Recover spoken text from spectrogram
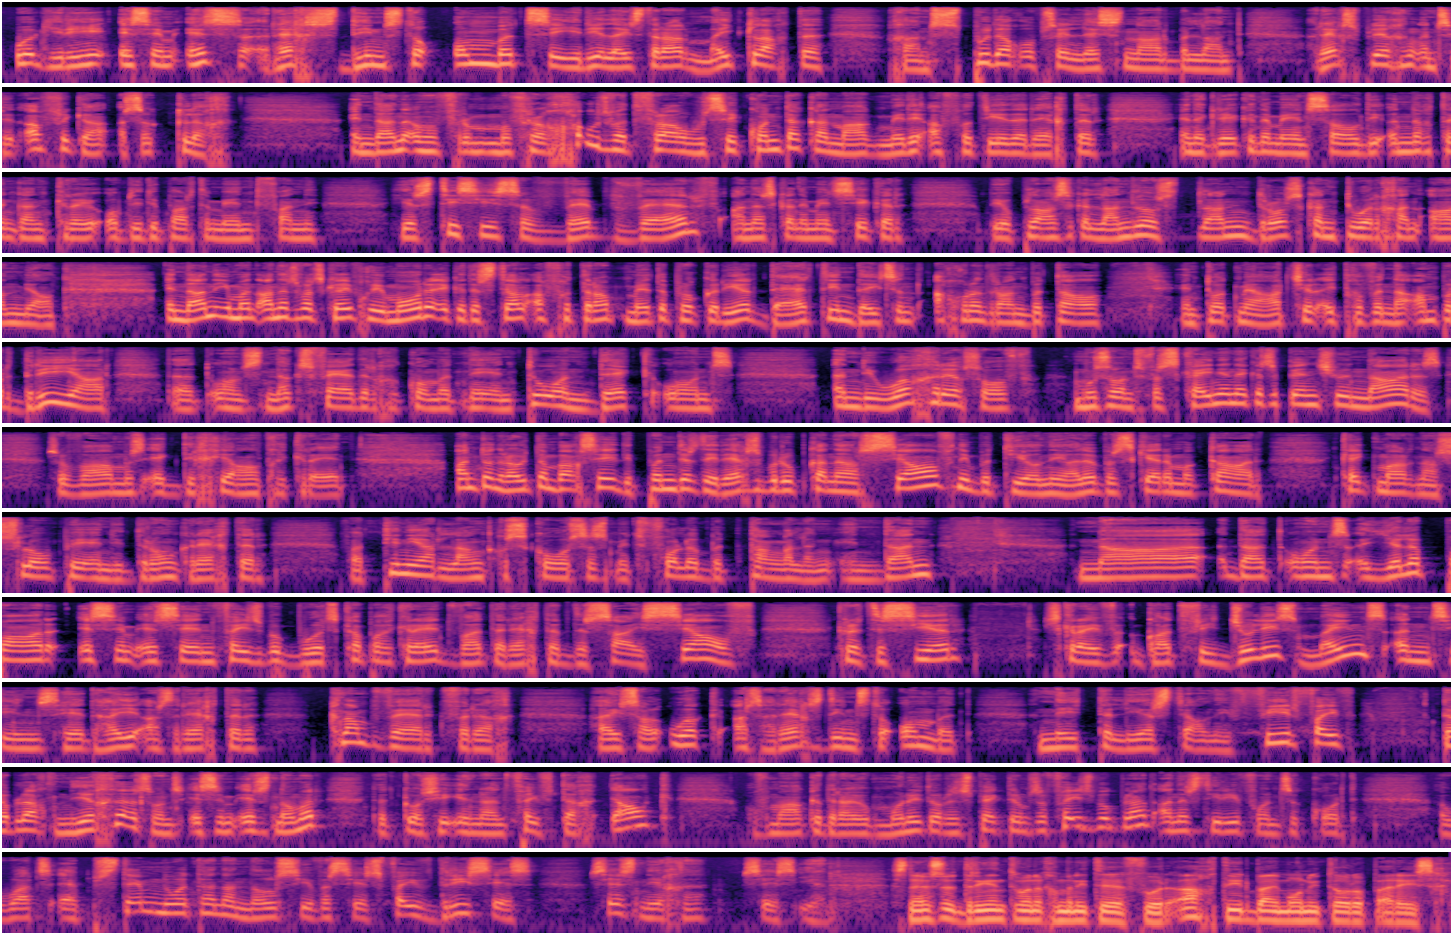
Ook hierdie SMS regsdienste ombud sê hierdie luisteraar my klagte gaan spoedig op sy lesenaar beland. Regspleging in Suid-Afrika is 'n klug. En dan mevrou mevrou Gous wat vra hoe sy kontak kan maak met die afgetrede regter en ek reken 'n mens sal die inligting kan kry op die departement van Justisie se webwerf anders kan 'n mens seker by jou plaaslike landlos landdros kantoor gaan aanmeld. En dan iemand anders wat skryf goeiemôre ek het herstel afgetrap met 'n prokureur R13800 betaal en tot my hartseer uitgevind na amper 3 jaar dat ons niks verder gekom het nie en toe ontdek ons in die Hooggeregshof moes ons verskyn en ek is 'n pensionaris, so waar moes ek die geld gekry het? Anton Rautenbach sê die punt is die regsberoep kan haarself nie beteel nie. Hulle beskerm mekaar. Kyk maar na Sloppe en die dronkregter wat 10 jaar lank geskort is met volle betangeling en dan na dat ons 'n hele paar SMS'e en Facebook boodskappe gekry het wat regter Desai self kritiseer skryf Godfrey Julius myns insiens het hy as regter knap werk verrig. Hy sal ook as regsdienste ombid net teleurstel nie. 45889 is ons SMS nommer. Dit kos jou R1.50 elk of maak 'n draai op Monitor en Spectrum se Facebookblad. Anders stuur jy vir ons 'n kort 'n WhatsApp stemnota na 0765366961. Dis nou so 23 minute voor 8 uur by Monitor op RSG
